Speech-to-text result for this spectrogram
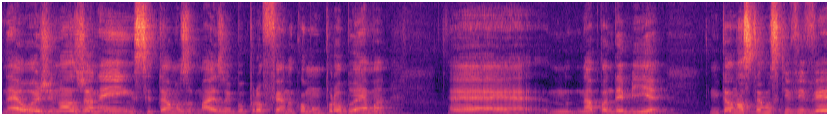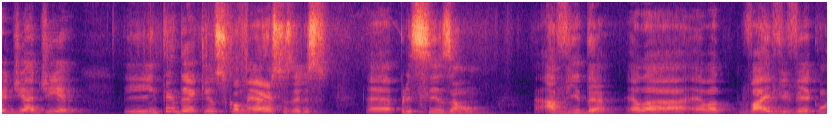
Né? Hoje nós já nem citamos mais o ibuprofeno como um problema é, na pandemia. Então nós temos que viver dia a dia e entender que os comércios eles é, precisam a vida ela, ela vai viver com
